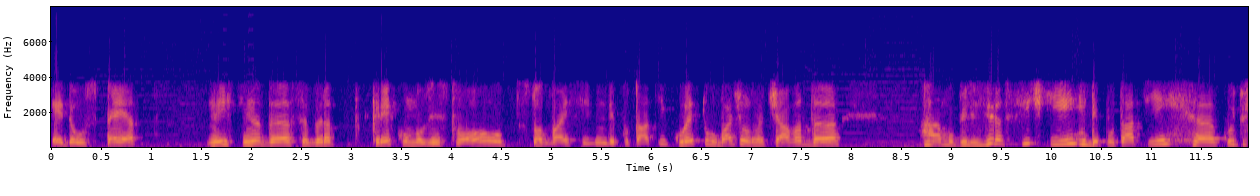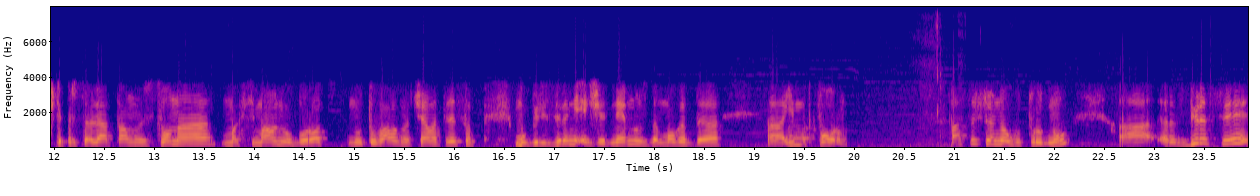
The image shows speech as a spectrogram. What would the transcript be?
е да успеят наистина да съберат крехко мнозинство от 121 депутати, което обаче означава да мобилизира всички депутати, които ще представляват това множество на максимални обороти. Но това означава те да са мобилизирани ежедневно, за да могат да имат кворум. Това също е много трудно. Разбира се,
